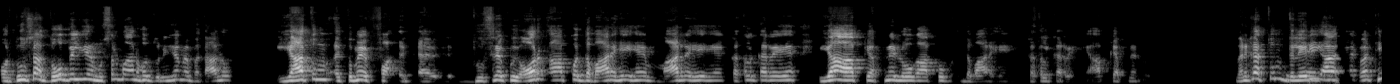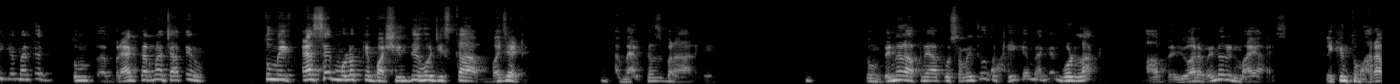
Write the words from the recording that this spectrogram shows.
और दूसरा दो बिलियन मुसलमान हो दुनिया में बता लो। या तुम तुम्हें दूसरे कोई और आपको दबा रहे हैं मार रहे हैं कत्ल कर रहे हैं या आपके अपने लोग आपको दबा रहे हैं कत्ल कर रहे हैं आपके अपने लोग। मैंने कहा तुम दिलेरी ठीक है मैंने कहा तुम ब्रैक करना चाहते हो। तुम एक ऐसे मुल्क के बाशिंदे हो जिसका बजट अमेरिकन बना रहे हैं। तुम विनर अपने आप को समझते हो तो ठीक है। मैं गुड लक आप you are winner in my eyes लेकिन तुम्हारा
